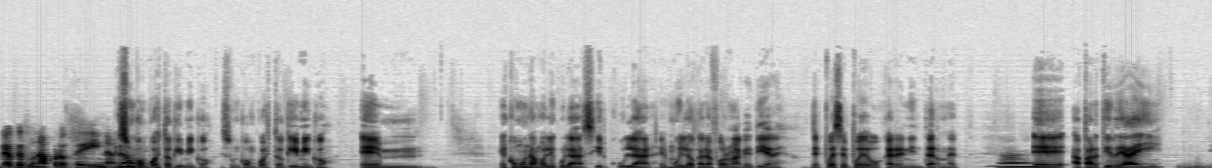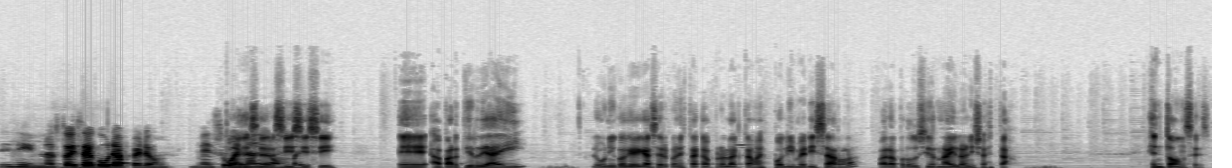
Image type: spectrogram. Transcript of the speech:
Creo que es una proteína, ¿no? Es un compuesto químico, es un compuesto químico. Em, es como una molécula circular, es muy loca la forma que tiene. Después se puede buscar en internet. Ah, Eh, a partir de ahí, sí, sí, no estoy segura, pero me puede suena el ser, nombre. sí, sí, sí. Eh, a partir de ahí, lo único que hay que hacer con esta caprolactama es polimerizarla para producir nylon y ya está. Entonces,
